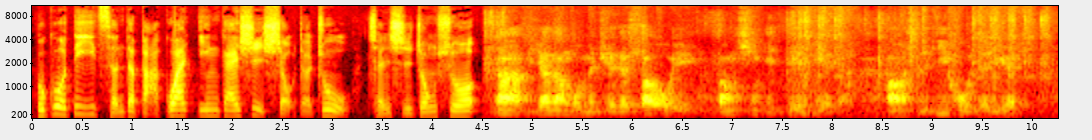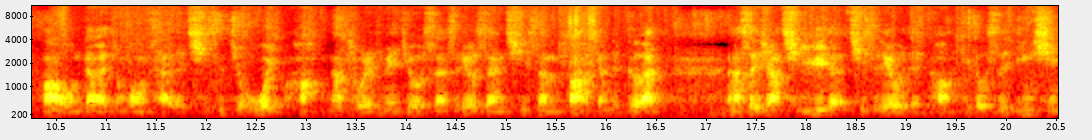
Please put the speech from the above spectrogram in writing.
不过第一层的把关应该是守得住。陈时中说：“那比较让我们觉得稍微放心一点点的，啊，是医护人员。”好，我们大概总共采了七十九位嘛，哈，那除了里面就有三十六、三七、三八这样的个案。那剩下其余的七十六人哈，也都是阴性。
